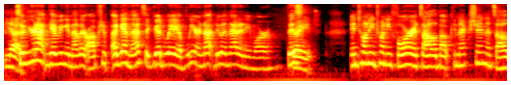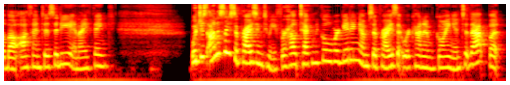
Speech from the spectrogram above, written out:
Yeah. So if you're not giving another option, again, that's a good way of we are not doing that anymore. This right. in 2024, it's all about connection. It's all about authenticity. And I think, which is honestly surprising to me for how technical we're getting. I'm surprised that we're kind of going into that, but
